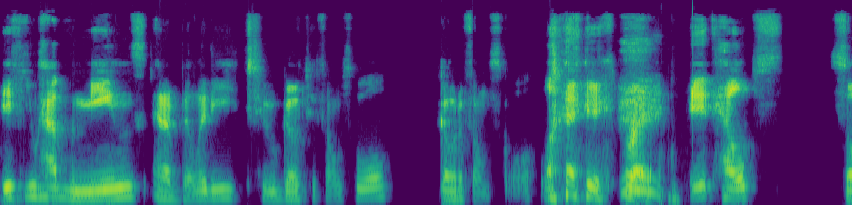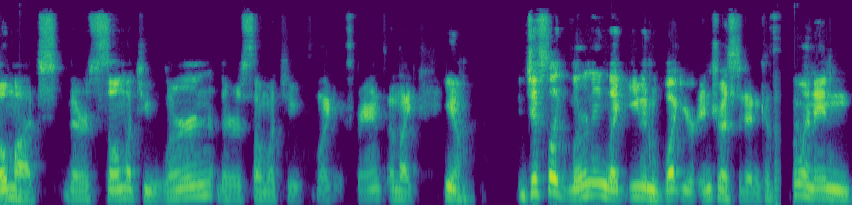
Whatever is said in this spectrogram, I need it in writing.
if you have the means and ability to go to film school, go to film school. Like right. it helps so much. There's so much you learn, there's so much you like experience and like, you know, just like learning like even what you're interested in because I went into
